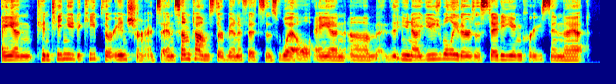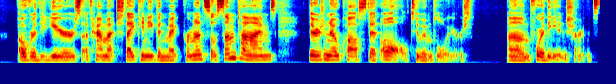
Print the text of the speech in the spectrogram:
and continue to keep their insurance and sometimes their benefits as well. And, um, you know, usually there's a steady increase in that over the years of how much they can even make per month. So sometimes there's no cost at all to employers um, for the insurance.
